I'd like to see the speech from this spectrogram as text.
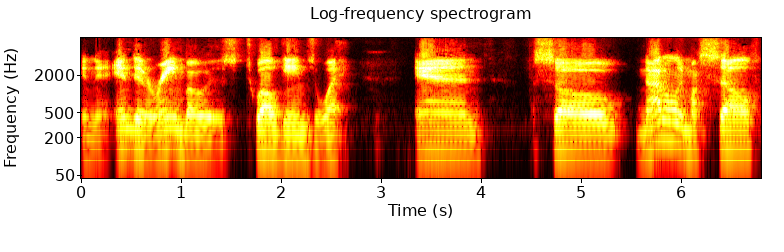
And the end of the rainbow is 12 games away. And so not only myself,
